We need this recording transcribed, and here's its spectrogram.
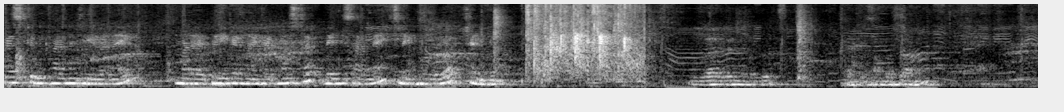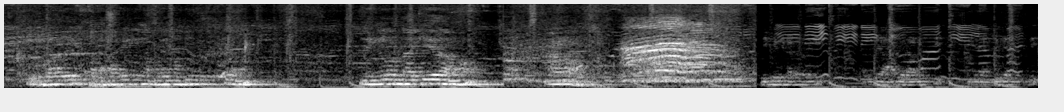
ഫെസ്റ്റ് ഉദ്ഘാടനം ചെയ്യുവാനായി നമ്മുടെ പ്രിയങ്കരനായ ഹെഡ് മാസ്റ്റർ ബെൻ സാറിനെ സ്നേഹപൂർവം ക്ഷണിക്കുന്നു. സന്തോഷമാണ്. ഒരുപാട് പലഹാരങ്ങൾ നമ്മളെ നിൽക്കുകയാണ് നിങ്ങൾ ഉണ്ടാക്കിയതാണോ ആണോ? ഇതിൽ കടന്ന് ഇതിൽ ആദരാമത്തി, ഇതിൽ അഭിവൃദ്ധി,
